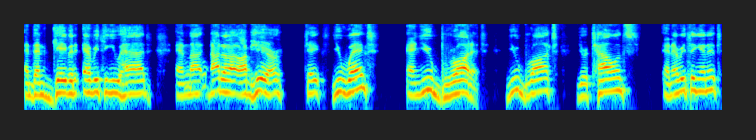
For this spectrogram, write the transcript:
and then gave it everything you had, and not mm-hmm. not that I'm here, okay, you went and you brought it. You brought your talents and everything in it,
